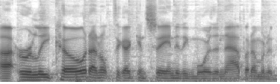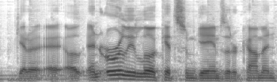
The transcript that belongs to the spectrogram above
uh, early code. I don't think I can say anything more than that, but I'm going to get a, a, an early look at some games that are coming.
